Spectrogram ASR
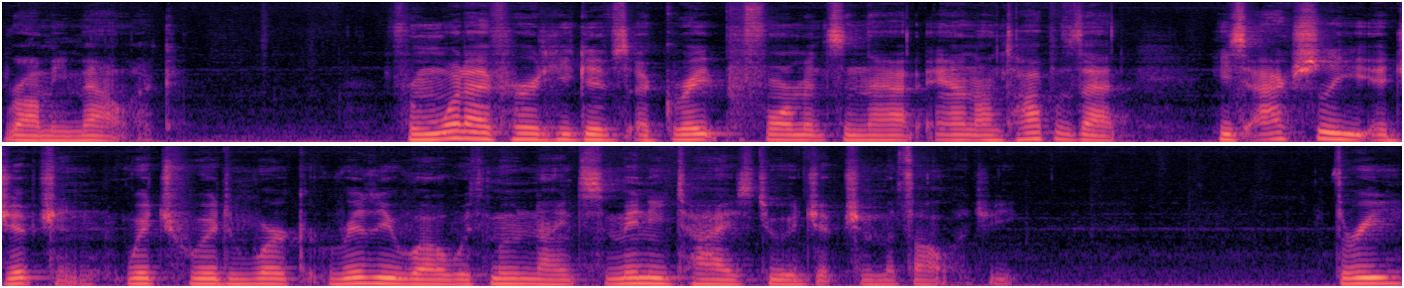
Rami Malek? From what I've heard, he gives a great performance in that, and on top of that, he's actually Egyptian, which would work really well with Moon Knight's many ties to Egyptian mythology. 3.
